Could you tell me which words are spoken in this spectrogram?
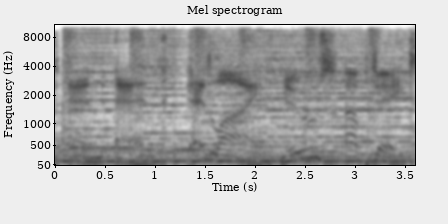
TFNN. Headline News Update.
